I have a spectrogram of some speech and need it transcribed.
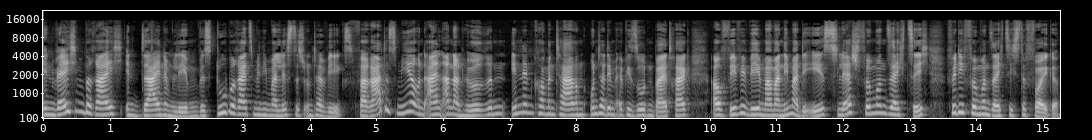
In welchem Bereich in deinem Leben bist du bereits minimalistisch unterwegs? Verrat es mir und allen anderen Hörerinnen in den Kommentaren unter dem Episodenbeitrag auf www.mamanema.de slash 65 für die 65. Folge.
